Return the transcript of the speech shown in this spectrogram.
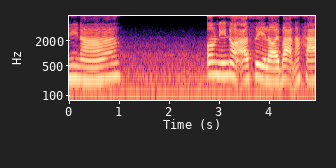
นี่นะองนี้หนูเอา400บาทนะคะ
